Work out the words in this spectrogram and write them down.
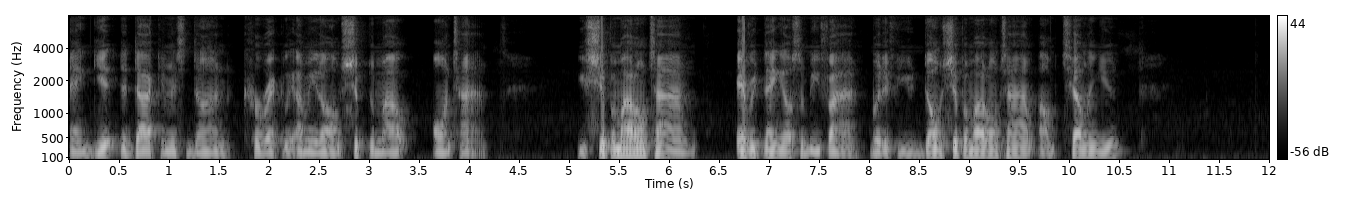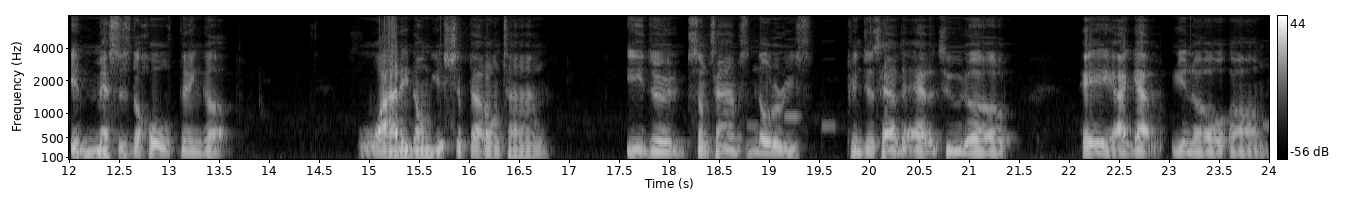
and get the documents done correctly. I mean, um, ship them out on time. You ship them out on time, everything else will be fine. But if you don't ship them out on time, I'm telling you, it messes the whole thing up. Why they don't get shipped out on time? Either sometimes notaries can just have the attitude of, hey, I got, you know, um,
